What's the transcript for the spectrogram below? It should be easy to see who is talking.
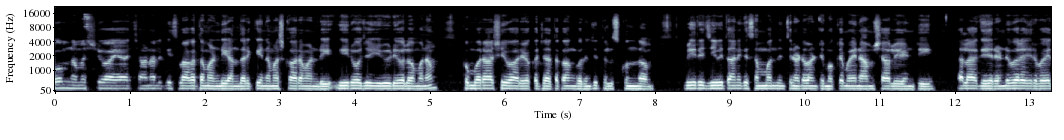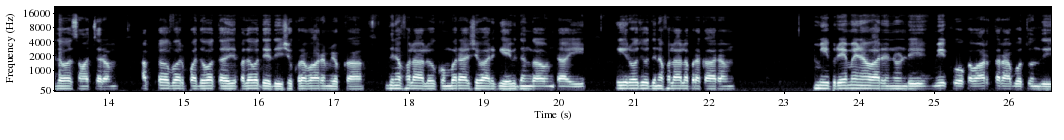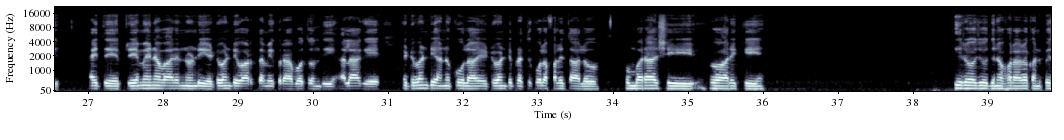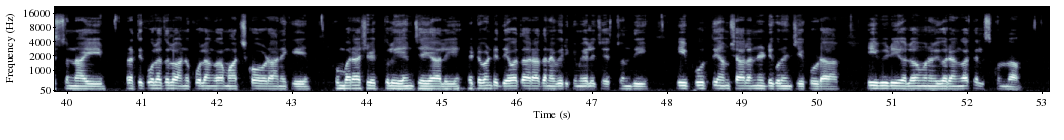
Speaker 1: ఓం నమ శివాయ ఛానల్కి స్వాగతం అండి. అందరికీ నమస్కారం అండి. ఈరోజు ఈ వీడియోలో మనం కుంభరాశి వారి యొక్క జాతకం గురించి తెలుసుకుందాం. వీరి జీవితానికి సంబంధించినటువంటి ముఖ్యమైన అంశాలు ఏంటి? అలాగే రెండు వేల ఇరవై ఐదవ సంవత్సరం అక్టోబర్ పదవ పదవ తేదీ శుక్రవారం యొక్క దినఫలాలు కుంభరాశి వారికి ఏ విధంగా ఉంటాయి? ఈరోజు దినఫలాల ప్రకారం మీ ప్రేమైన వారి నుండి మీకు ఒక వార్త రాబోతుంది. అయితే ప్రియమైన వారి నుండి ఎటువంటి వార్త మీకు రాబోతుంది? అలాగే ఎటువంటి అనుకూల ఎటువంటి ప్రతికూల ఫలితాలు కుంభరాశి వారికి ఈరోజు దినఫలాలు కనిపిస్తున్నాయి? ప్రతికూలతలు అనుకూలంగా మార్చుకోవడానికి కుంభరాశి వ్యక్తులు ఏం చేయాలి? ఎటువంటి దేవతారాధన వీరికి మేలు చేస్తుంది? ఈ పూర్తి అంశాలన్నిటి గురించి కూడా ఈ వీడియోలో మనం వివరంగా తెలుసుకుందాం.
